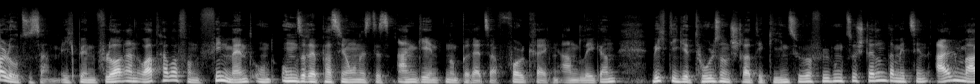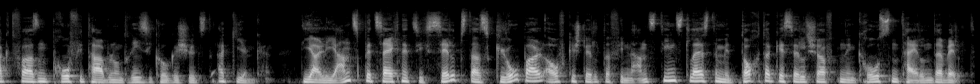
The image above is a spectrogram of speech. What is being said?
Hallo zusammen, ich bin Florian Orthaber von Finment und unsere Passion ist es, angehenden und bereits erfolgreichen Anlegern wichtige Tools und Strategien zur Verfügung zu stellen, damit sie in allen Marktphasen profitabel und risikogeschützt agieren können. Die Allianz bezeichnet sich selbst als global aufgestellter Finanzdienstleister mit Tochtergesellschaften in großen Teilen der Welt.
